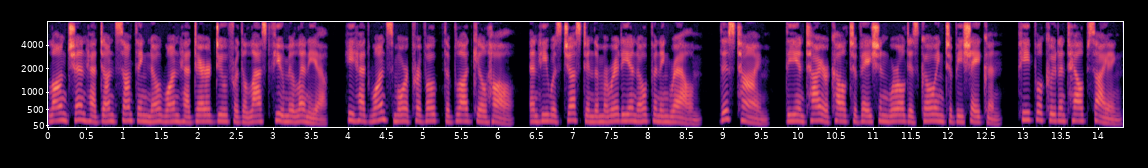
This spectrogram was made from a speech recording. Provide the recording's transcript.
Long Chen had done something no one had dared do for the last few millennia. He had once more provoked the Bloodkill Hall, and he was just in the meridian opening realm. This time, the entire cultivation world is going to be shaken. People couldn't help sighing.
